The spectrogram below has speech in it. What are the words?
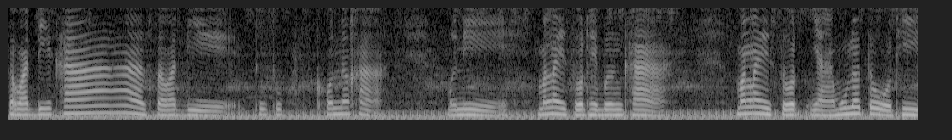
สวัสดีค่ะ สวัสดีทุกๆคนนะคะมื่อนี้มาไล่สดให้เบิงค่ะมาไล่สดหยามูลโตที่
